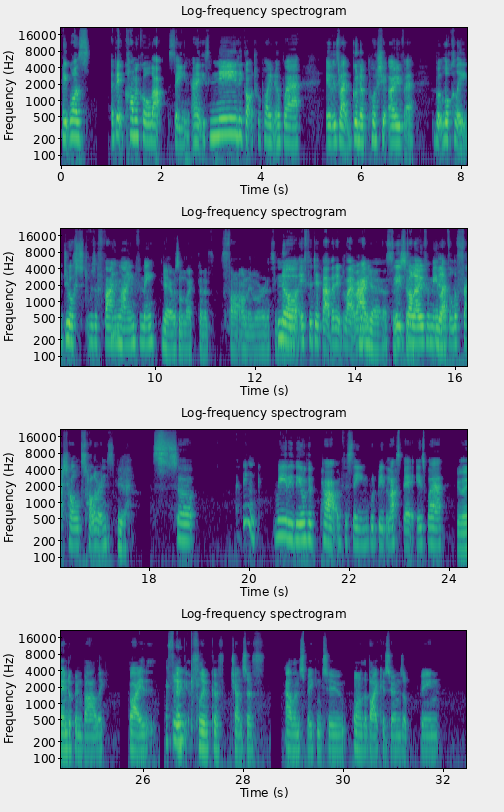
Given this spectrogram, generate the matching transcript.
it was a bit comical that scene, and it's nearly got to a point of where it was like gonna push it over, but luckily it just was a fine Mm. line for me. yeah, it wasn't like kind of fat on him or anything. No, like if they did that, then it'd be like right, Yeah, that's it's so- gone over me yeah. level of threshold tolerance. Yeah. So, I think really the other part of the scene would be the last bit is where They end up in Bali by a a fluke. fluke of chance of Allan speaking to one of the bikers who ends up being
